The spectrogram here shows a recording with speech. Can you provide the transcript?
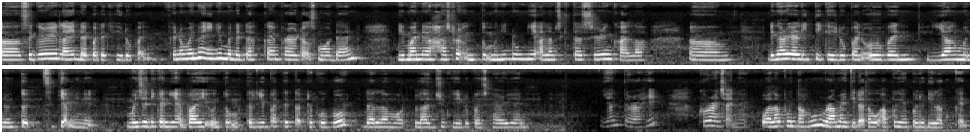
uh, segera lain daripada kehidupan. Fenomena ini mendedahkan paradoks moden di mana hasrat untuk melindungi alam sekitar sering kalah um, dengan realiti kehidupan urban yang menuntut setiap minit menjadikan niat baik untuk terlibat tetap terkubur dalam laju kehidupan seharian. Yang terakhir, kurang cakna. Walaupun tahu, ramai tidak tahu apa yang perlu dilakukan.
